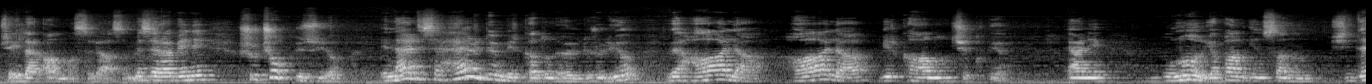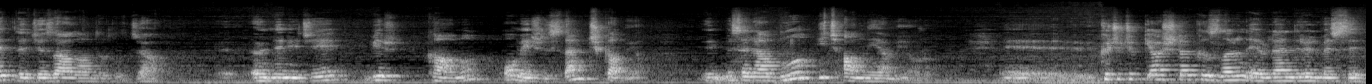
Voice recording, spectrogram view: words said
şeyler alması lazım. Mesela beni şu çok üzüyor. E, neredeyse her gün bir kadın öldürülüyor ve hala hala bir kanun çıkmıyor. Yani bunu yapan insanın şiddetle cezalandırılacağı, e, önleneceği bir kanun o meclisten çıkamıyor. E, Mesela bunu hiç anlayamıyorum. E, Küçücük yaşta kızların evlendirilmesi,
